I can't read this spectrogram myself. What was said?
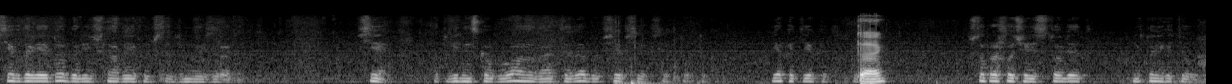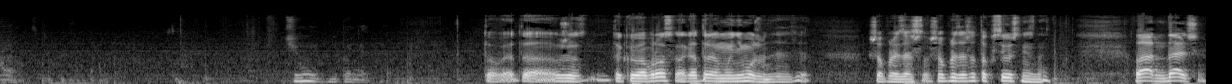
всех далее до, говорили, что надо ехать в землю Израиля. Все от Виленского Гавана до Альтереба, все, все, все, кто только. Ехать, ехать. Так. Что прошло через сто лет, никто не хотел узнать. Почему, непонятно. То это уже такой вопрос, на который мы не можем что произошло. Что произошло, только Всевышний знает. Ладно, дальше.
